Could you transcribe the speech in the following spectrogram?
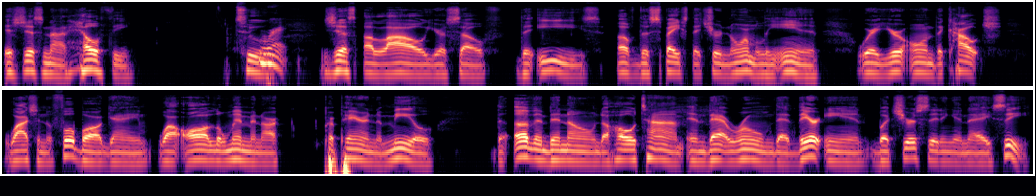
it's just not healthy to Right. just allow yourself the ease of the space that you're normally in where you're on the couch watching the football game while all the women are preparing the meal the oven been on the whole time in that room that they're in but you're sitting in the AC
